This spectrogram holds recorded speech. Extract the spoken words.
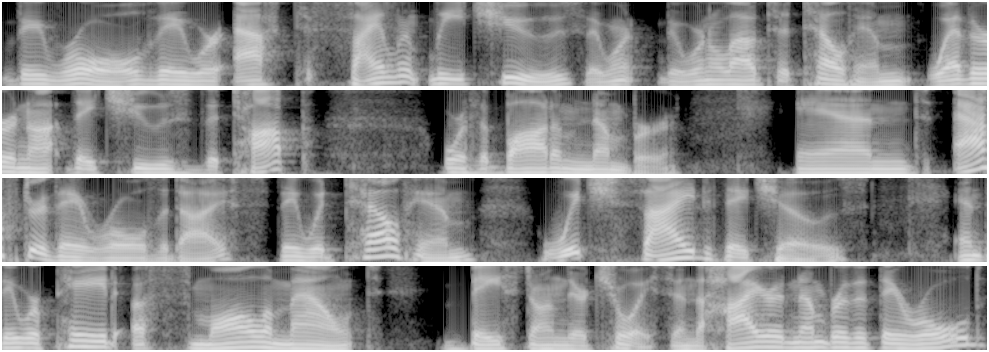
they roll, they were asked to silently choose. They weren't they weren't allowed to tell him whether or not they choose the top or the bottom number. And after they roll the dice, they would tell him which side they chose, and they were paid a small amount based on their choice. And the higher number that they rolled,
